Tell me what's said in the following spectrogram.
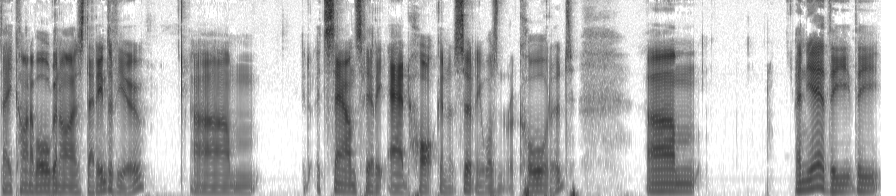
they kind of organised that interview. Um, it, it sounds fairly ad hoc and it certainly wasn't recorded. Um, and yeah, the the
